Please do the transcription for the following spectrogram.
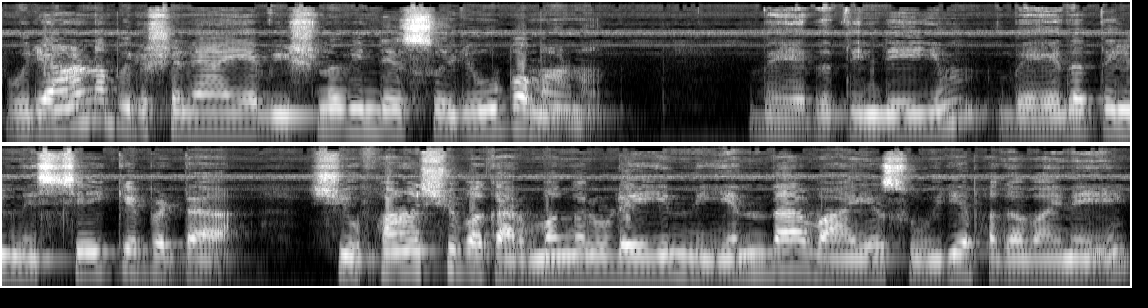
പുരാണപുരുഷനായ വിഷ്ണുവിന്റെ സ്വരൂപമാണ്. വേദത്തിന്റെയും വേദത്തിൽ നിശ്ചയിക്കപ്പെട്ട ശുഭാശുഭ കർമ്മങ്ങളുടെയും നിയന്താവായ സൂര്യഭഗവാനെ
